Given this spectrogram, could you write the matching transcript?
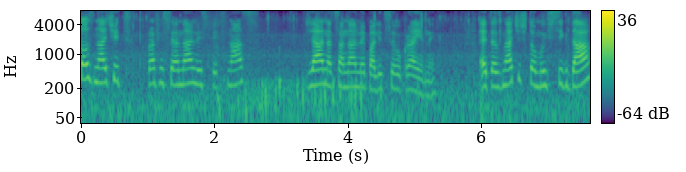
Что значит профессиональный спецназ для национальной полиции Украины? Это значит, что мы всегда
